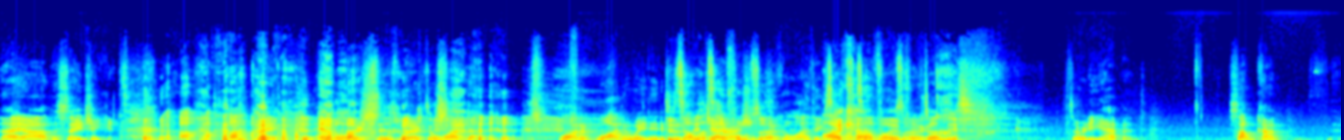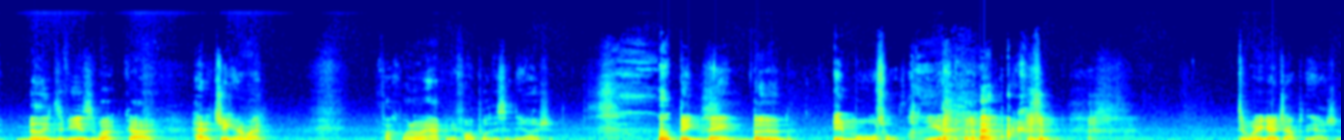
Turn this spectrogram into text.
They are the sea chickens. Evolution has worked a wonder. Why do, why do we need to Did put someone in the say full circle? I think I can't said full believe we've done this. It's already happened. Some cunt, millions of years ago, had a chicken and went, fuck, what would happen if I put this in the ocean? Bing, bang, boom. Immortal. You. do we go jump in the ocean?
